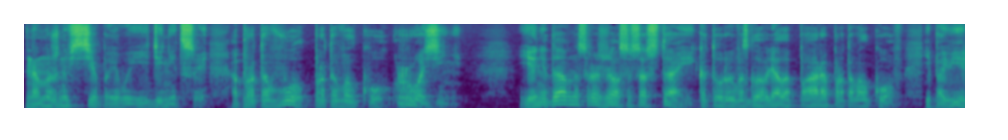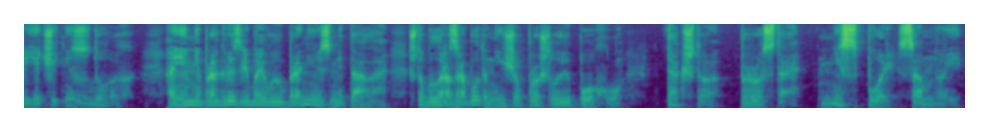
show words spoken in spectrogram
«Нам нужны все боевые единицы, а протоволк протоволку — рознь». Я недавно сражался со стаей, которую возглавляла пара протоволков, и поверь, я чуть не сдох. Они мне прогрызли боевую броню из металла, что был разработан еще в прошлую эпоху. Так что просто не спорь со мной.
